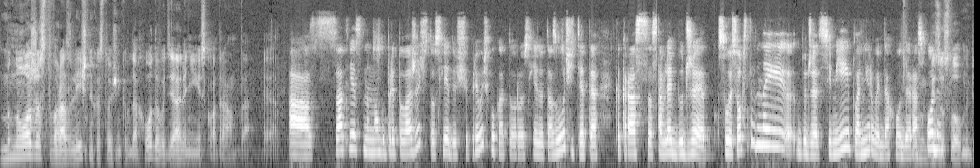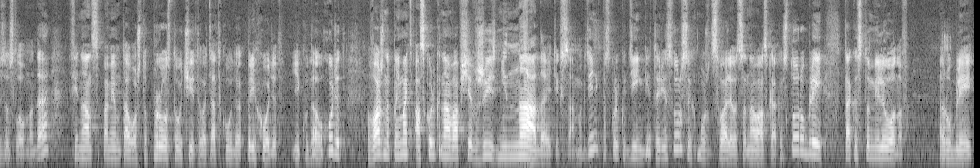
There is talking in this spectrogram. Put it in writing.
множество различных источников дохода, в идеале не из квадранта R. А, соответственно, могу предположить, что следующую привычку, которую следует озвучить, это как раз составлять бюджет, свой собственный бюджет семьи, планировать доходы и ну, расходы. Ну, безусловно, безусловно, да. Финансы, помимо того, что просто учитывать, откуда приходят и куда уходят, важно понимать, а сколько нам вообще в жизни надо этих самых денег, поскольку деньги – это ресурсы, их может сваливаться на вас как и 100 рублей, так и 100 миллионов – рублей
